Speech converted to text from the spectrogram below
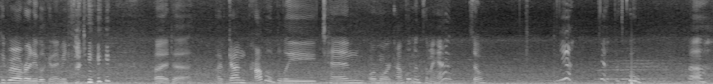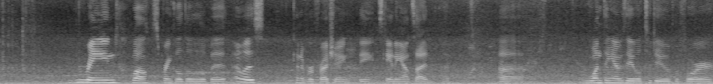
People are already looking at me funny. but uh, I've gotten probably 10 or more compliments on my hat. So, yeah, yeah, that's cool. Uh, rained, well, sprinkled a little bit. It was kind of refreshing being standing outside. But, uh, one thing I was able to do before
